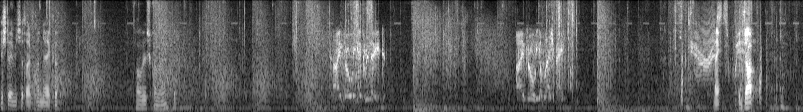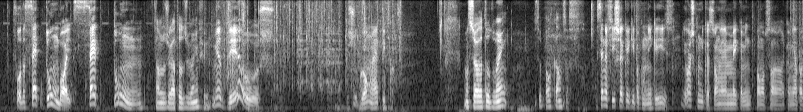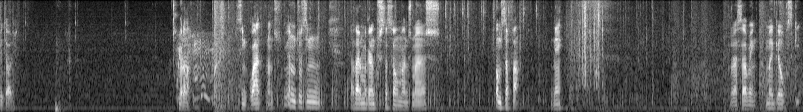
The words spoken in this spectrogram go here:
Ich stelle mich jetzt einfach in der Ecke. Talvez conector. Bem, good job. Foda-se, 7-1, boy. 7-1. Estamos a jogar todos bem, filho. Meu Deus. Jogão épico. Quando se joga tudo bem, sempre alcança-se. Cena fixa é que a equipa comunica isso. Eu acho que comunicação é meio caminho para uma pessoa caminhar para a vitória. Bora lá. 5-4, prontos. Eu não estou assim a dar uma grande prestação, manos, mas... Vamos safar, né? Já sabem como é que é o ski.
